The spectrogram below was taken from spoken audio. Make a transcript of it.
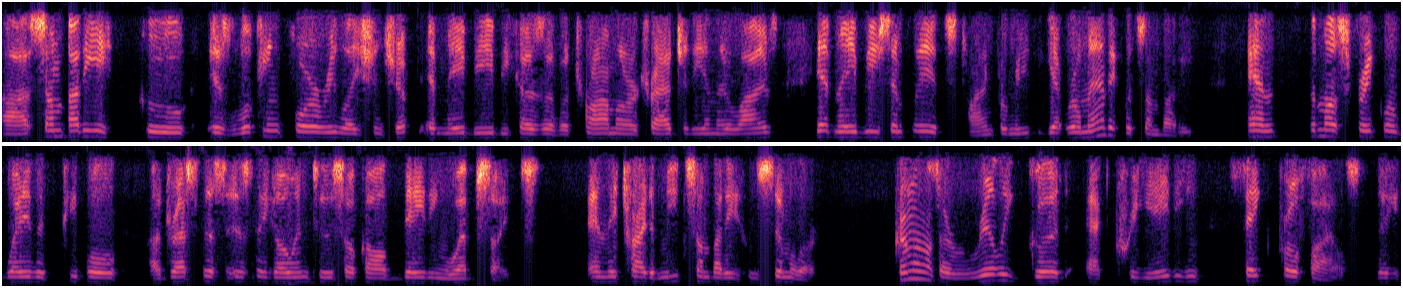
uh, somebody who is looking for a relationship. It may be because of a trauma or tragedy in their lives. It may be simply it's time for me to get romantic with somebody. And the most frequent way that people address this is they go into so-called dating websites and they try to meet somebody who's similar. Criminals are really good at creating fake profiles they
